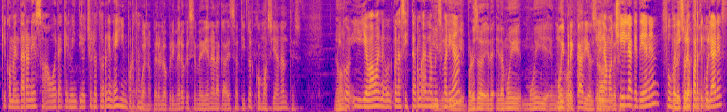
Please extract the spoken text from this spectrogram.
que comentaron eso, ahora que el 28 lo otorguen, es importante. Bueno, pero lo primero que se me viene a la cabeza, Tito, es cómo hacían antes. ¿No? y, con- y llevaban eh, con la cisterna en la Y- municipalidad. y por eso era, era muy muy precario el y trabajo. la que mochila que tienen, sus Por vehículos eso, eh, particulares.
